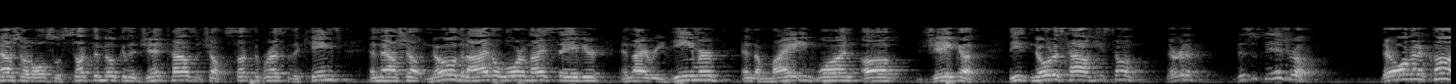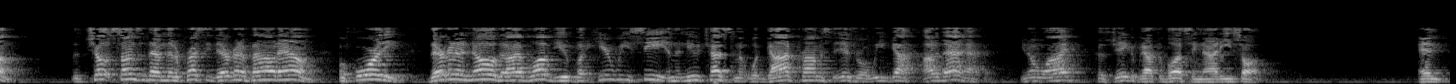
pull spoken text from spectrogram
Thou shalt also suck the milk of the Gentiles, and shalt suck the breast of the kings, and thou shalt know that I, the Lord, am thy Savior, and thy Redeemer, and the mighty one of Jacob. These, notice how he's telling them, they're gonna, this is to Israel. They're all gonna come. The sons of them that oppress thee, they're gonna bow down before thee. They're going to know that I've loved you, but here we see in the New Testament what God promised to Israel we've got. How did that happen? You know why? Because Jacob got the blessing, not Esau. And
